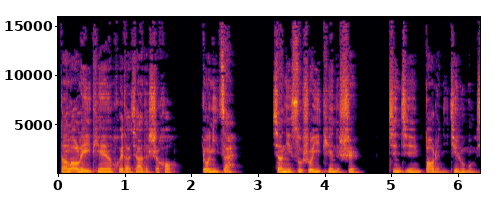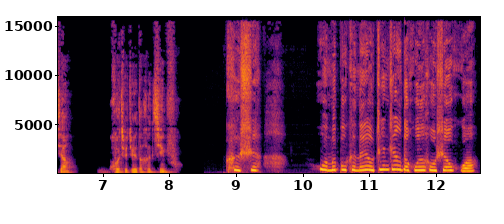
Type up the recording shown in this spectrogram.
当劳累一天回到家的时候，有你在，向你诉说一天的事，紧紧抱着你进入梦乡，我就觉得很幸福。可是，我们不可能有真正的婚后生活，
